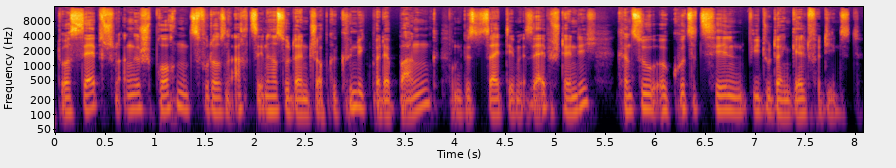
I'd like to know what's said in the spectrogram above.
Du hast selbst schon angesprochen, 2018 hast du deinen Job gekündigt bei der Bank und bist seitdem selbstständig. Kannst du äh, kurz erzählen, wie du dein Geld verdienst?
